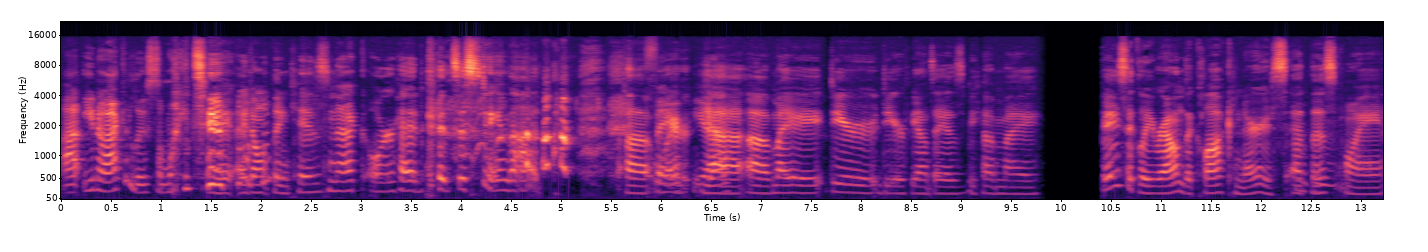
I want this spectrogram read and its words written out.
I, you know, I could lose some weight too. I, I don't think his neck or head could sustain that. Uh, Fair, where- yeah. Uh, my dear, dear fiance has become my basically round the clock nurse at this Mhm. point.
